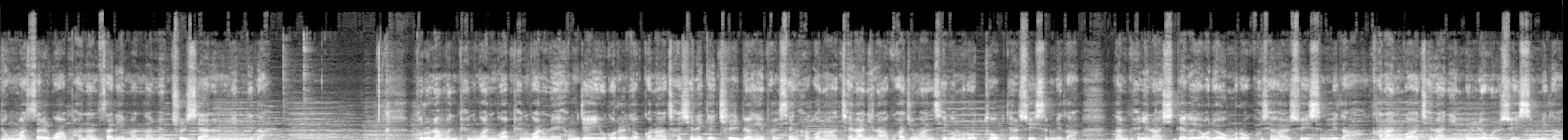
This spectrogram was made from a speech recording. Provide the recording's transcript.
역마살과 반한살이 만나면 출세하는 운입니다. 불운함은 편관과 편관운의 형제의 요구를 겪거나 자신에게 질병이 발생하거나 재난이나 과중한 세금으로 투옥될 수 있습니다. 남편이나 시댁의 어려움으로 고생할 수 있습니다. 가난과 재난이 몰려올 수 있습니다.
